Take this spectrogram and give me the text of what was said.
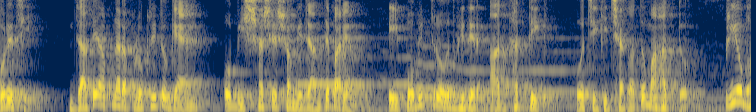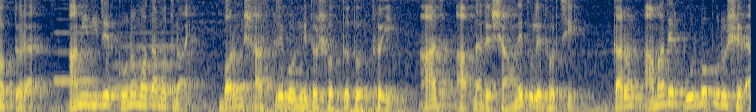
করেছি, যাতে আপনারা প্রকৃত জ্ঞান ও বিশ্বাসের সঙ্গে জানতে পারেন এই পবিত্র উদ্ভিদের আধ্যাত্মিক ও চিকিৎসাগত মাহাত্ম প্রিয় ভক্তরা, আমি নিজের কোনো মতামত নয় বরং শাস্ত্রে বর্ণিত সত্য তথ্যই আজ আপনাদের সামনে তুলে ধরছি। কারণ আমাদের পূর্বপুরুষেরা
